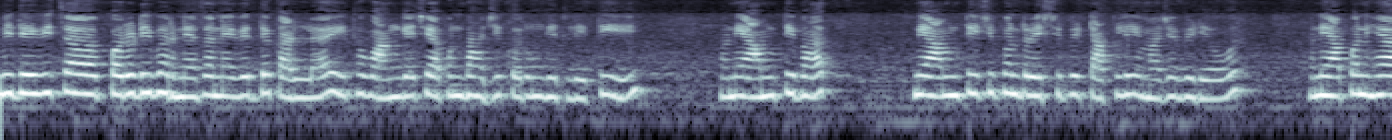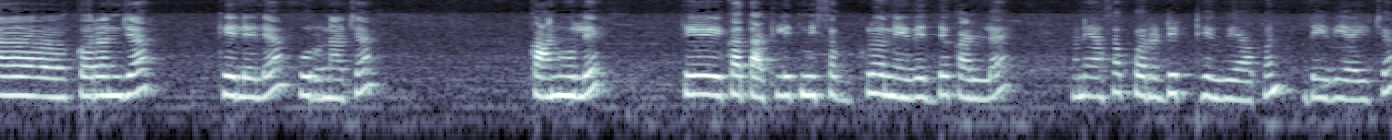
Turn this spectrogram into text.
मी देवीचा परडी भरण्याचा नैवेद्य काढला आहे इथं वांग्याची आपण भाजी करून घेतली ती आणि आमटी भात. मी आमटीची पण रेसिपी टाकली आहे माझ्या व्हिडिओवर. आणि आपण ह्या करंज्या केलेल्या पुरणाच्या कान्होले ते एका ताटलीत मी सगळं नैवेद्य काढलं आहे आणि असा परडीत ठेवूया आपण देवी आईच्या.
